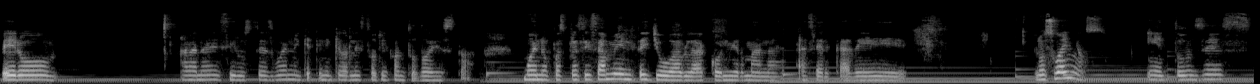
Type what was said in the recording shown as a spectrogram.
Pero van a decir ustedes, bueno, ¿y qué tiene que ver la historia con todo esto? Bueno, pues precisamente yo hablaba con mi hermana acerca de los sueños. Y entonces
